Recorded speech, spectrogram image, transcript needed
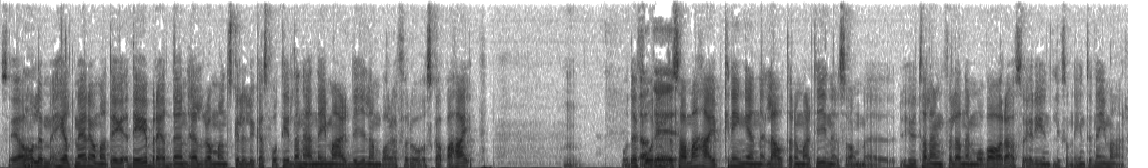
Så jag håller med- helt med dig om att det, det är bredden. Eller om man skulle lyckas få till den här Neymar-dealen bara för att skapa hype. Och det Ja, får det- inte samma hype kring en Lautaro Martinez som eh, hur talangfull han än må vara så är det ju liksom, det är inte Neymar.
